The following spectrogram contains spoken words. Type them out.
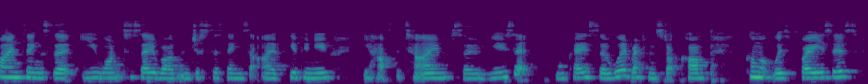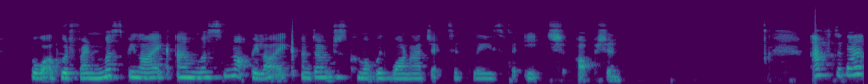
find things that you want to say rather than just the things that I've given you. You have the time, so use it. Okay, so wordreference.com, come up with phrases for what a good friend must be like and must not be like, and don't just come up with one adjective, please, for each option. After that,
